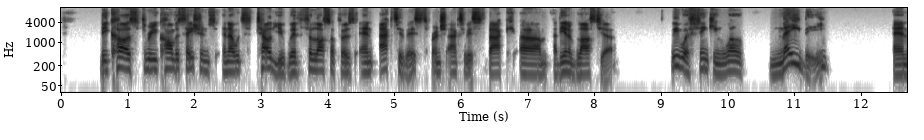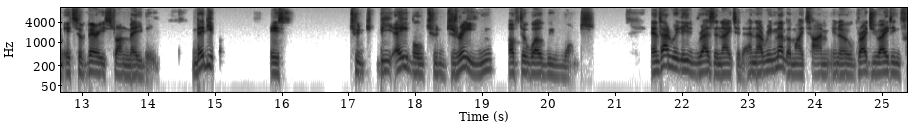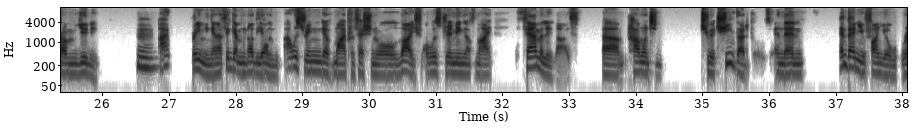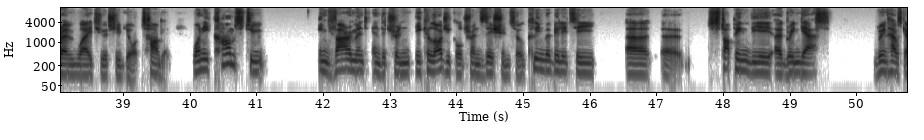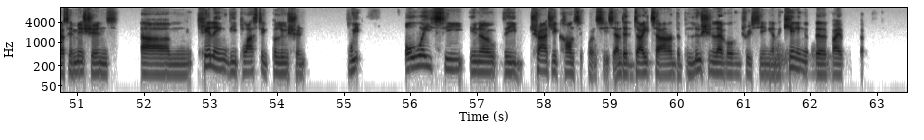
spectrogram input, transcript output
Because through conversations, and I would tell you with philosophers and activists, French activists back um, at the end of last year, we were thinking, well, maybe, and it's a very strong maybe, maybe is to be able to dream of the world we want. And that really resonated. And I remember my time, you know, graduating from uni. Mm. I was dreaming, and I think I'm not the only one. I was dreaming of my professional life. I was dreaming of my family life. Um, how I wanted to achieve that goals. And then and then you find your own way to achieve your target. When it comes to environment and the ecological transition, so clean mobility, stopping the uh, green gas, greenhouse gas emissions, um, killing the plastic pollution, we always see, you know, the tragic consequences and the data and the pollution level increasing and the killing of the bio.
